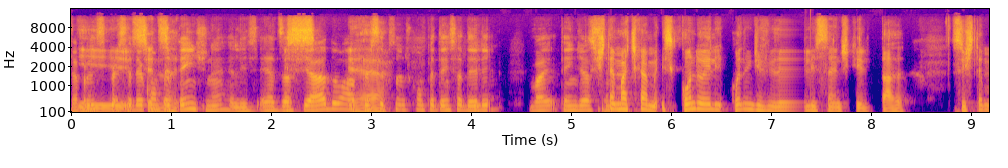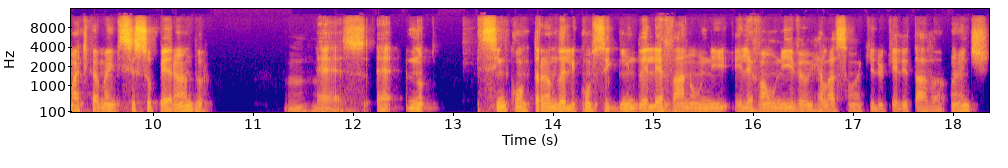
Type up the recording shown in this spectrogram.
Dá para ele se perceber competente, né? Ele é desafiado, a é... percepção de competência dele vai tende a sistematicamente. Quando ele, quando o indivíduo ele sente que ele está sistematicamente se superando, uhum. é, é, no, se encontrando ali, conseguindo elevar, num, elevar um nível em relação àquilo que ele estava antes.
